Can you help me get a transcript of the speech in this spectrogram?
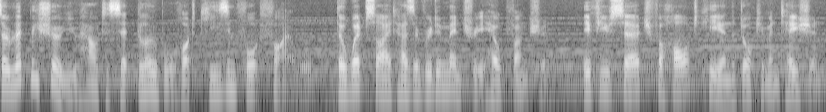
So let me show you how to set global hotkeys in Fort Firewall. The website has a rudimentary help function. If you search for hotkey in the documentation,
